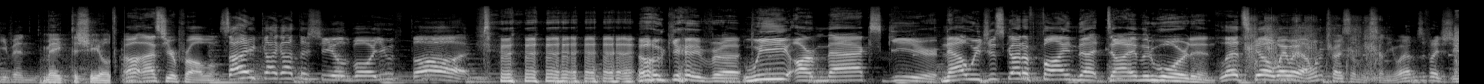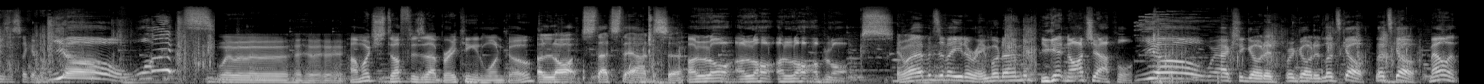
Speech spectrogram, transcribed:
even make the shield. Oh, that's your problem. Psych, I got the shield, boy. You thought. okay, bruh. We are max gear. Now we just gotta find that diamond warden. Let's go. Wait, wait. I want to try something, Sunny. What happens if I just use this like a... Yo, what? Wait, wait, wait, wait, wait, wait, wait. How much stuff is that breaking in one go? A lot. That's the answer. A lot, a lot, a lot of blocks. And what happens if I eat a rainbow diamond? You get notch apple. Yo, we're actually goaded. We're goaded. Let's go. Let's go. Melon,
